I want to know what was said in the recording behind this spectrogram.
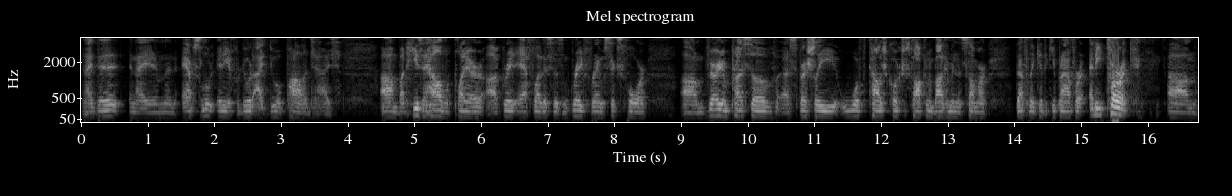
And I did it, and I am an absolute idiot for doing it. I do apologize. Um, but he's a hell of a player, uh, great athleticism, great frame, 6'4". Um, very impressive, especially with college coaches talking about him in the summer. Definitely kid to keep an eye out for. Eddie Tuerk um,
